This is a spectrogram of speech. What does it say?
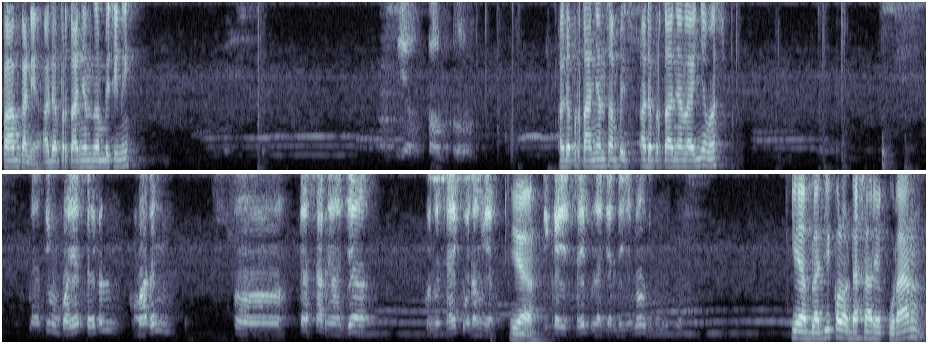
Paham kan ya? Ada pertanyaan sampai sini ada pertanyaan sampai ada pertanyaan lainnya mas nanti umpamanya saya kan kemarin eh, dasarnya aja menurut saya kurang ya Iya. jadi kayak saya belajar dari nol gimana mas Iya, belajar kalau dasarnya kurang,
